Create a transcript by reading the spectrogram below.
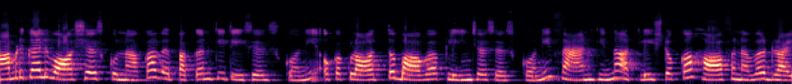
మామిడికాయలు వాష్ చేసుకున్నాక అవి పక్కనకి తీసేసుకొని ఒక క్లాత్తో బాగా క్లీన్ చేసేసుకొని ఫ్యాన్ కింద అట్లీస్ట్ ఒక హాఫ్ అన్ అవర్ డ్రై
